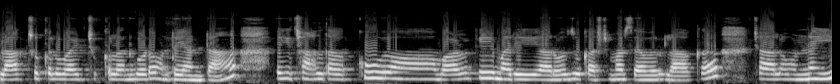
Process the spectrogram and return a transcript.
బ్లాక్ చుక్కలు వైట్ చుక్కలు అని కూడా ఉంటాయంట. ఇవి చాలా తక్కువగా వాళ్ళకి మరి ఆ రోజు కస్టమర్స్ ఎవరు లాక చాలా ఉన్నాయి.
